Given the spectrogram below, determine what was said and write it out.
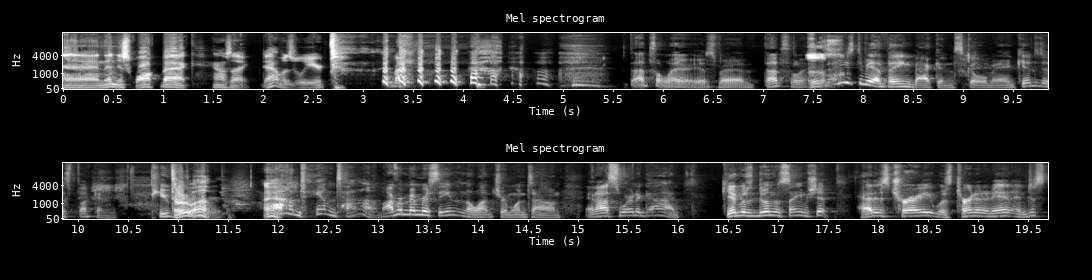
and then just walked back. I was like, that was weird. that's hilarious, man. That's hilarious. Ugh. That used to be a thing back in school, man. Kids just fucking puke Threw up. Yeah. all the damn time. I remember seeing it in the lunchroom one time, and I swear to God, kid was doing the same shit. Had his tray, was turning it in, and just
